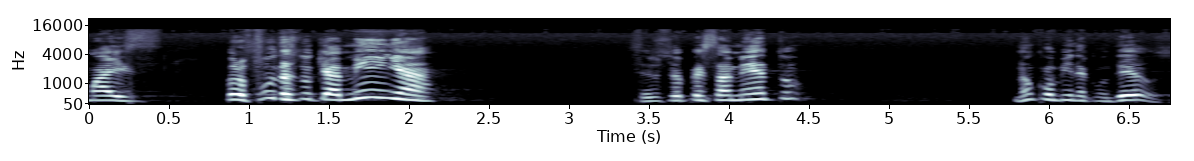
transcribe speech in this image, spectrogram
mais profundas do que a minha. Seja o seu pensamento, não combina com Deus.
